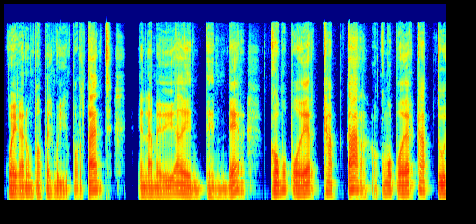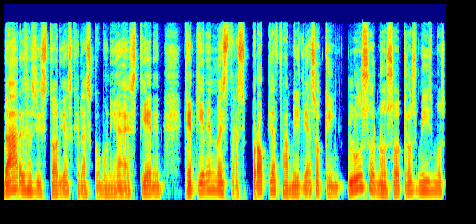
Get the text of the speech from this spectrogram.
juegan un papel muy importante en la medida de entender cómo poder captar o cómo poder capturar esas historias que las comunidades tienen, que tienen nuestras propias familias o que incluso nosotros mismos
